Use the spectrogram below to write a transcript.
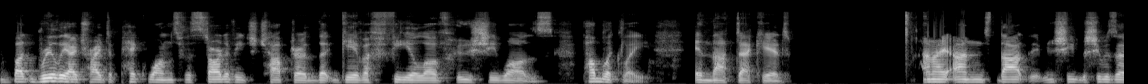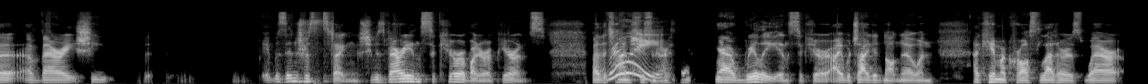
But really, I tried to pick ones for the start of each chapter that gave a feel of who she was publicly in that decade and I and that she she was a, a very she it was interesting. She was very insecure about her appearance by the time she's in her yeah, really insecure. I which I did not know, and I came across letters where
